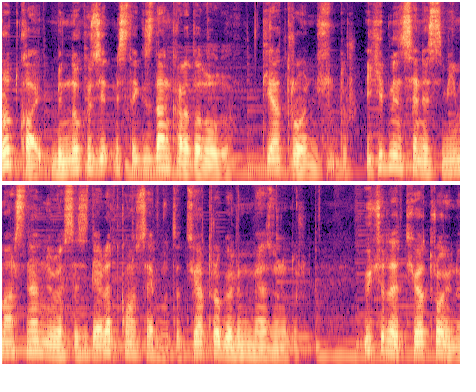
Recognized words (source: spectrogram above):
Rutkay 1978'den Ankara'da doğdu. Tiyatro oyuncusudur. 2000 senesi Mimar Sinan Üniversitesi Devlet Konservatuarı Tiyatro Bölümü mezunudur. 3 adet tiyatro oyunu,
